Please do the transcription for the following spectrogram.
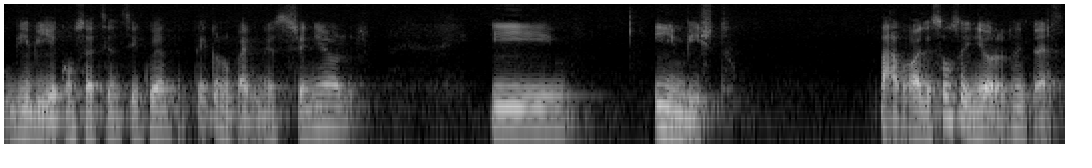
vivia com 750, porquê que eu não pego nesses 100 euros? E, e invisto. Pá, olha, são 100 euros, não interessa.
